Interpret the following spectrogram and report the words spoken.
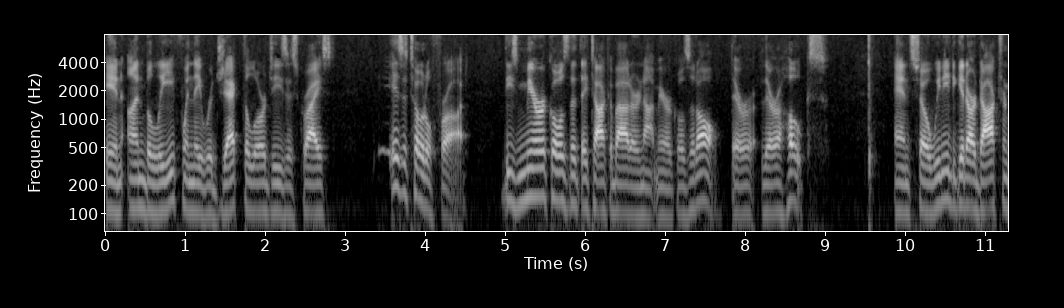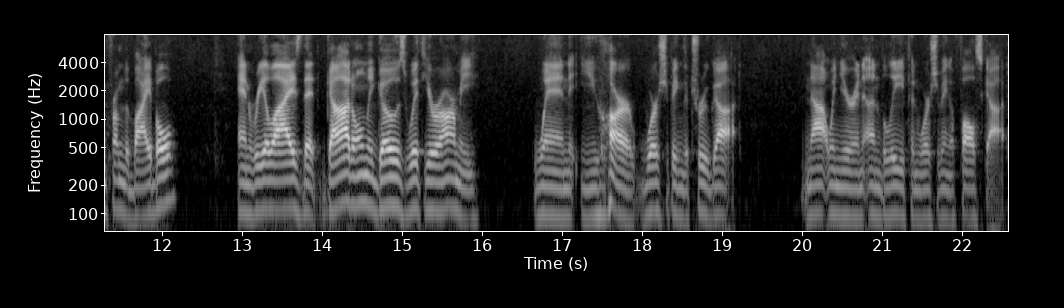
in unbelief, when they reject the Lord Jesus Christ, is a total fraud. These miracles that they talk about are not miracles at all. They're, they're a hoax. And so we need to get our doctrine from the Bible and realize that God only goes with your army when you are worshiping the true God, not when you're in unbelief and worshiping a false God.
